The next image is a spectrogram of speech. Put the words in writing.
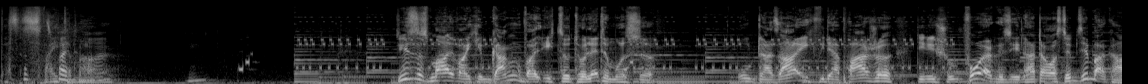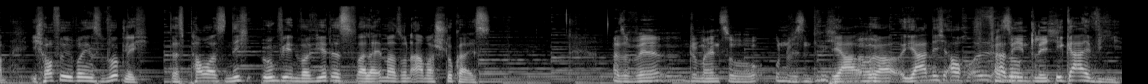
Das, Das zweite Mal. Dieses Mal war ich im Gang, weil ich zur Toilette musste. Und da sah ich, wie der Page, den ich schon vorher gesehen hatte, aus dem Zimmer kam. Ich hoffe übrigens wirklich, dass Powers nicht irgendwie involviert ist, weil er immer so ein armer Stucker ist. Also, wenn du meinst so unwissentlich. Ja, oder ja, nicht auch äh, Versehentlich. Also, egal wie.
